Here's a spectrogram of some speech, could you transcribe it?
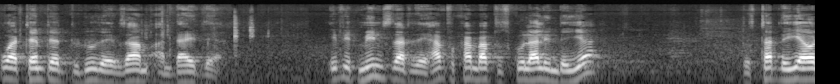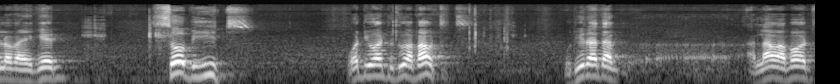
who attempted to do the exam and died there. If it means that they have to come back to school early in the year, to start the year all over again, so be it. What do you want to do about it? Would you rather uh, allow about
